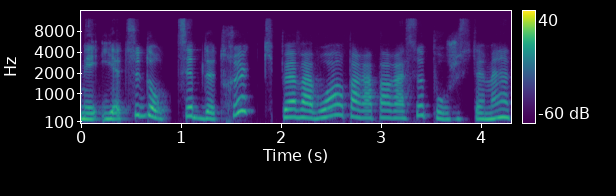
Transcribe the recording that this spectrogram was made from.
Mais y a-t-il d'autres types de trucs qui peuvent avoir par rapport à ça pour justement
